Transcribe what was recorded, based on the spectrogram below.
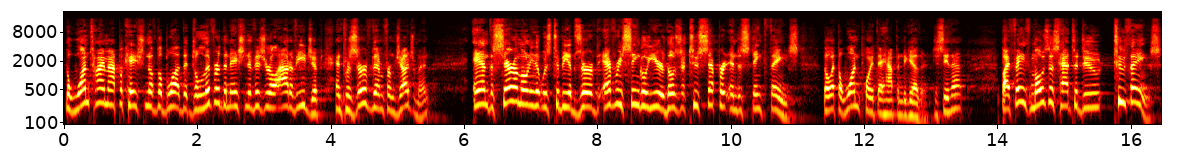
the one time application of the blood that delivered the nation of Israel out of Egypt and preserved them from judgment, and the ceremony that was to be observed every single year. Those are two separate and distinct things, though at the one point they happen together. Do you see that? By faith, Moses had to do two things.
